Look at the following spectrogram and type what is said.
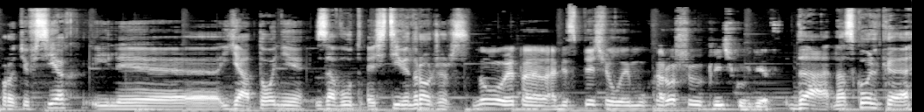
против всех, или э, я, Тони, зовут э, Стивен Роджерс. Ну, это обеспечивало ему хорошую кличку в детстве. Да, насколько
